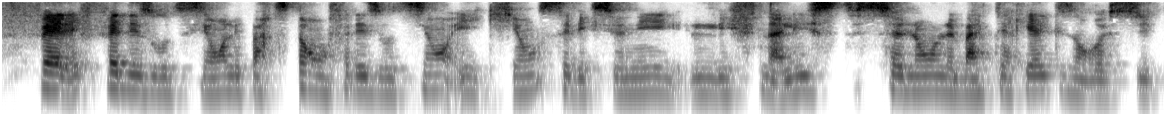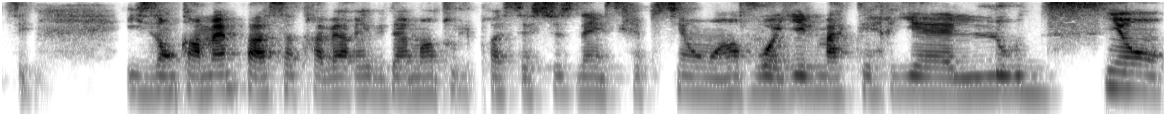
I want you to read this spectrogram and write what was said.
fait, des auditions. Les participants ont fait des auditions et qui ont sélectionné les finalistes selon le matériel qu'ils ont reçu. Ils ont quand même passé à travers évidemment tout le processus d'inscription, envoyé le matériel, l'audition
